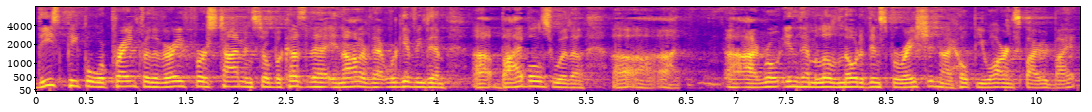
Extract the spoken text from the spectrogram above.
These people were praying for the very first time. And so because of that, in honor of that, we're giving them uh, Bibles with a, a, a uh, I wrote in them a little note of inspiration. I hope you are inspired by it.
